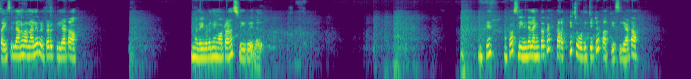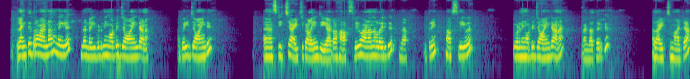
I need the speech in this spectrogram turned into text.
സൈസ് ഇല്ല എന്ന് പറഞ്ഞാൽ റിട്ടേൺ എടുക്കില്ല കേട്ടോ. ഇവിടെ നിന്ന് ഇങ്ങോട്ടാണ് സ്ലീവ് വരുന്നത്. ഓക്കെ. അപ്പോൾ സ്ലീവിന്റെ ലെങ്ത് ഒക്കെ കറക്റ്റ് ചോദിച്ചിട്ട് പർച്ചേസ് ചെയ്യാം കേട്ടോ ലെങ്ത് ഇത്ര വേണ്ടാന്നുണ്ടെങ്കിൽ ഇതുണ്ടോ ഇവിടുന്ന് ഇങ്ങോട്ട് ജോയിന്റ് ആണ്. അപ്പോൾ ഈ ജോയിന്റ് സ്റ്റിച്ച് അഴിച്ച് കളയും ചെയ്യാം കേട്ടോ ഹാഫ് സ്ലീവ് ആണെന്നുള്ളവർക്ക് ഇതാ ഇത്രയും ഹാഫ് സ്ലീവ് ഇവിടുന്ന് ഇങ്ങോട്ട് ജോയിന്റ് ആണ്. വേണ്ടാത്തവർക്ക് അത് അഴിച്ച് മാറ്റാം.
